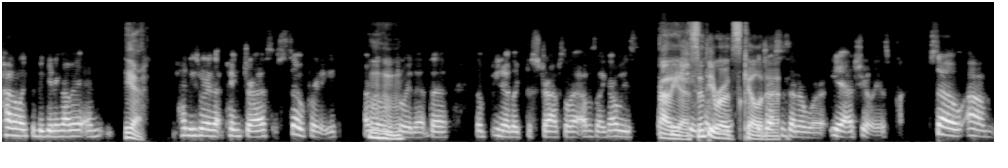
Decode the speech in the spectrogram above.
kind of like the beginning of it and yeah penny's wearing that pink dress so pretty i really Mhm. enjoyed it the the you know like the straps all that. I was like always oh yeah. cynthia the- rhodes the killing it dresses that are wore yeah she really is. So, um,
